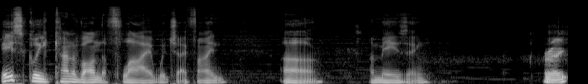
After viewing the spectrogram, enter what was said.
basically kind of on the fly, which I find uh, amazing. Right,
